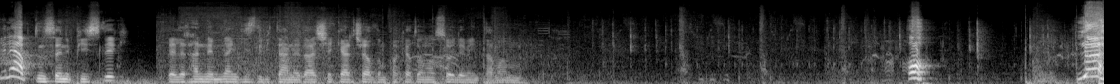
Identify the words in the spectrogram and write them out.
Hile yaptın seni pislik. Belir annemden gizli bir tane daha şeker çaldım fakat ona söylemeyin tamam mı? Oh! Ya!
